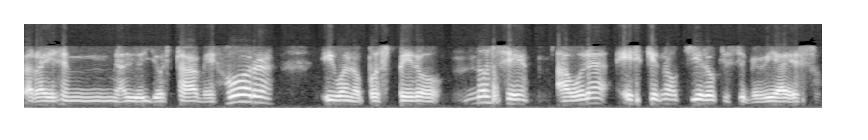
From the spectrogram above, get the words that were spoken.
a raíz de mi marido yo estaba mejor y bueno, pues pero no sé, ahora es que no quiero que se me vea eso,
